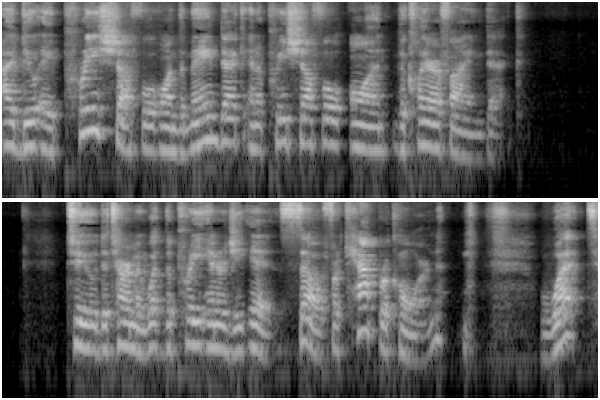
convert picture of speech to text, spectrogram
I do a pre shuffle on the main deck and a pre shuffle on the clarifying deck to determine what the pre energy is. So for Capricorn, what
